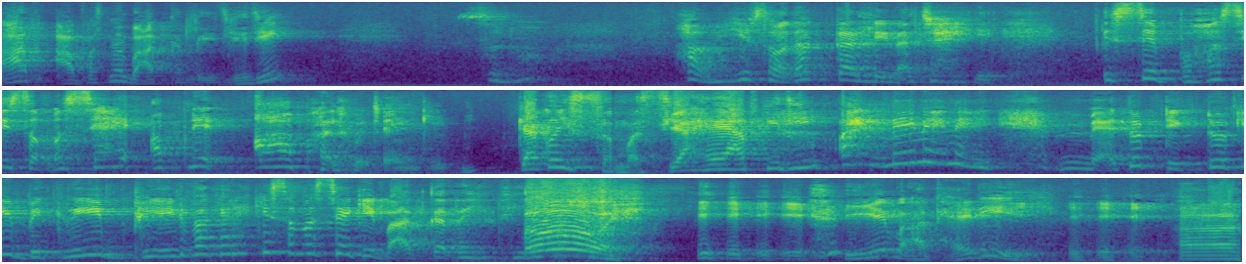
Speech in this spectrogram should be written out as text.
आप आपस में बात कर लीजिए जी। सुनो हमें ये सौदा कर लेना चाहिए। इससे बहुत सी समस्याएँ अपने आप हल हो जाएँगी। क्या कोई समस्या है आपकी जी? नहीं नहीं नहीं। मैं तो टिकटों की बिक्री भीड़ वगैरह की समस्या की बात कर रही थी। ओह ये बात है जी। आ,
